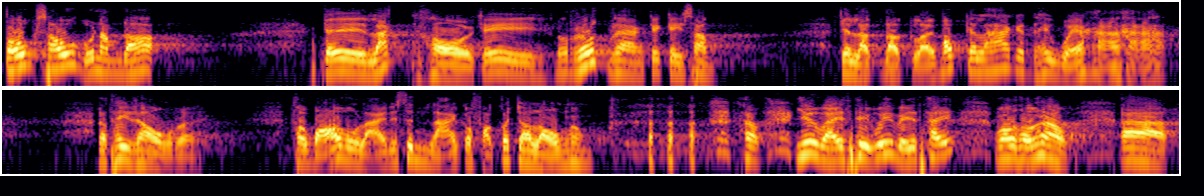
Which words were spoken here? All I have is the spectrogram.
tốt xấu của năm đó. Cái lắc hồi, cái nó rớt ra cái cây sâm cái lật đật lại bóc cái lá, cái thấy quẻ hạ hạ. Nó thấy rầu rồi. Thôi bỏ vô lại để xin lại, coi phật có cho lộn không? Như vậy thì quý vị thấy mâu thuẫn không? À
